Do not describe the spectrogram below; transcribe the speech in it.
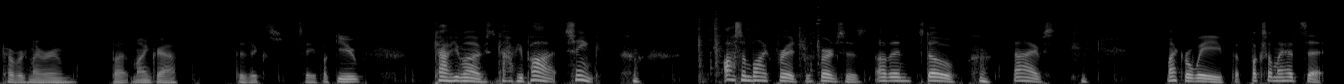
covers my room, but Minecraft physics say fuck you. Coffee mugs, coffee pot, sink. awesome black fridge with furnaces, oven, stove, knives, microwave. The fuck's on my headset?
